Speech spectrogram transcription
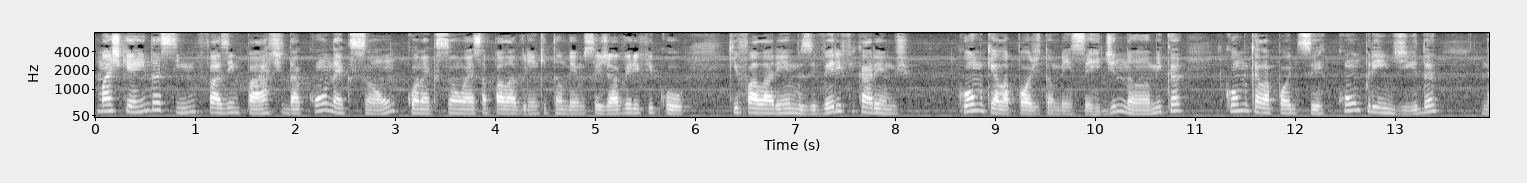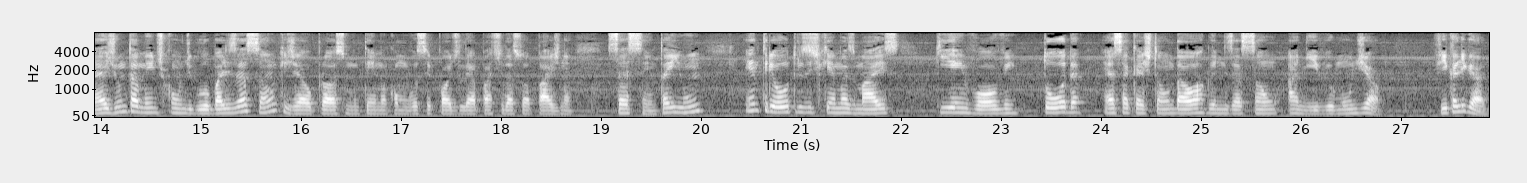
mas que ainda assim fazem parte da conexão. Conexão é essa palavrinha que também você já verificou, que falaremos e verificaremos como que ela pode também ser dinâmica, como que ela pode ser compreendida né, juntamente com o de globalização, que já é o próximo tema, como você pode ler a partir da sua página 61, entre outros esquemas mais que envolvem toda essa questão da organização a nível mundial. Fica ligado!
